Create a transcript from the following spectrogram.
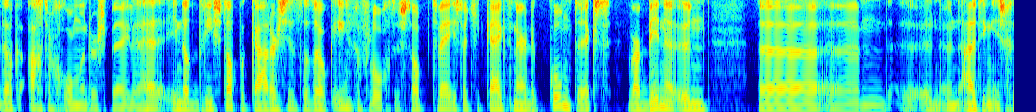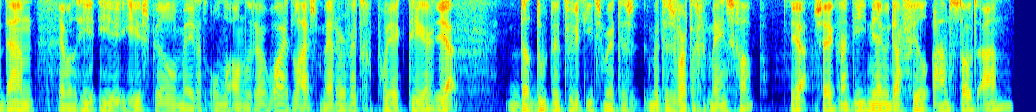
welke achtergronden er spelen. In dat drie stappenkader zit dat ook ingevlochten. Stap 2 is dat je kijkt naar de context waarbinnen een, uh, um, een, een, uiting is gedaan. Ja, want hier, hier, hier speelde mee dat onder andere White Lives Matter werd geprojecteerd. Ja. Dat doet natuurlijk iets met de, met de zwarte gemeenschap. Ja, zeker. Die nemen daar veel aanstoot aan.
